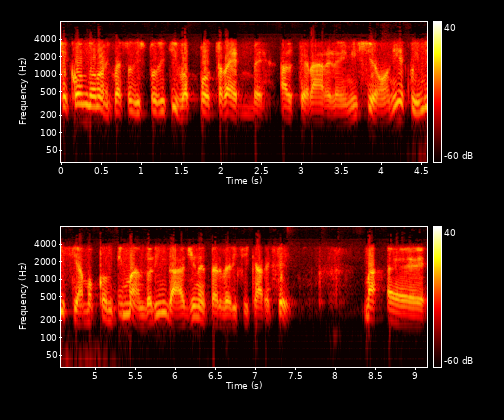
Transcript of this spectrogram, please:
Secondo noi questo dispositivo potrebbe alterare le emissioni e quindi stiamo continuando l'indagine per verificare se ma eh,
